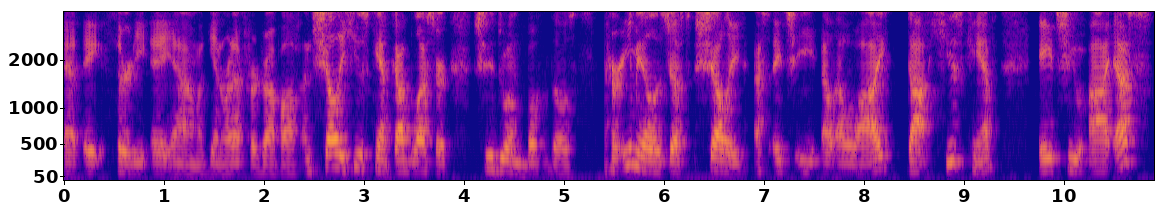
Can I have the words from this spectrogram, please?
at 8.30 a.m. Again, right after drop off. And Shelly Huiskamp, God bless her, she's doing both of those. Her email is just Shelly, S-H-E-L-L-Y dot Huiskamp, H-U-I-S-K-A-M-P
